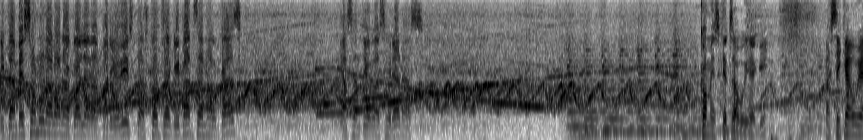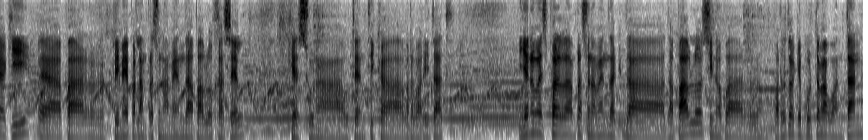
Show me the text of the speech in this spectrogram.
i també som una bona colla de periodistes, tots equipats amb el casc. Ja sentiu les sirenes. Com és que ets avui aquí? Estic avui aquí eh, per, primer per l'empresonament de Pablo Hasél, que és una autèntica barbaritat. I ja només per l'empresonament de, de, de Pablo, sinó per, per tot el que portem aguantant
